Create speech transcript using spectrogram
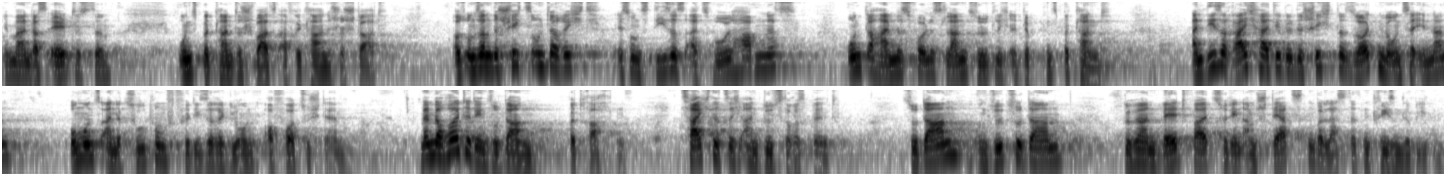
immerhin das älteste uns bekannte schwarzafrikanische Staat. Aus unserem Geschichtsunterricht ist uns dieses als wohlhabendes und geheimnisvolles Land südlich Ägyptens bekannt. An diese reichhaltige Geschichte sollten wir uns erinnern, um uns eine Zukunft für diese Region auch vorzustellen. Wenn wir heute den Sudan betrachten, zeichnet sich ein düsteres Bild. Sudan und Südsudan gehören weltweit zu den am stärksten belasteten Krisengebieten.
